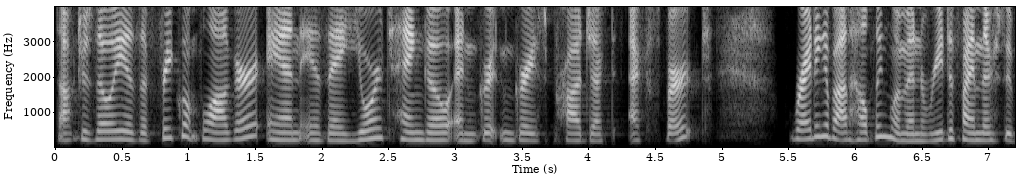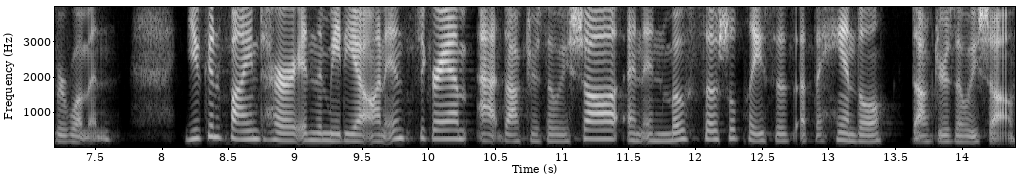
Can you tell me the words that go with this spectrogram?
Dr. Zoe is a frequent blogger and is a Your Tango and Grit and Grace Project expert writing about helping women redefine their superwoman. You can find her in the media on Instagram at Dr. Zoe Shaw and in most social places at the handle Dr. Zoe Shaw.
